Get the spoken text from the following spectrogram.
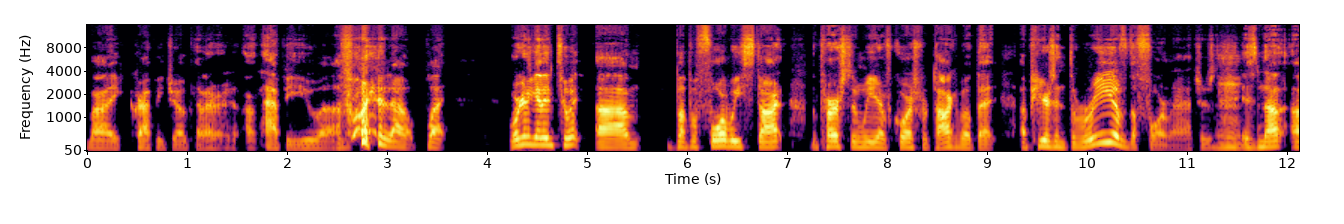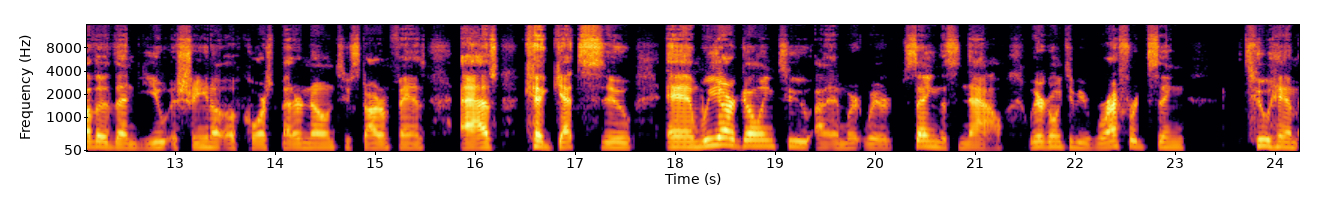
my crappy joke that I, I'm happy you uh, pointed out. But we're gonna get into it. Um, but before we start, the person we of course were talking about that appears in three of the four matches Mm. is none other than Yu Ashina, of course, better known to Stardom fans as Kagetsu. And we are going to, uh, and we're, we're saying this now, we are going to be referencing to him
